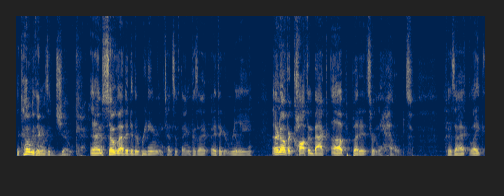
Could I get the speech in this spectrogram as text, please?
the COVID thing was a joke, and I'm so glad they did the reading intensive thing because I, I think it really I don't know if it caught them back up, but it certainly helped because I like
